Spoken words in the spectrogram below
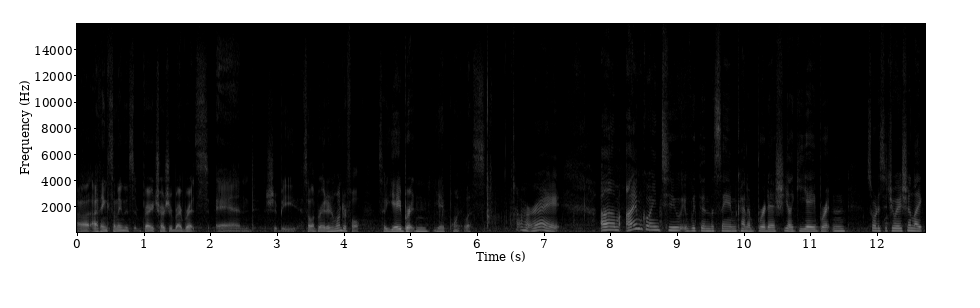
uh, I think something that's very treasured by Brits and should be celebrated and wonderful. So yay Britain, yay Pointless. All right. Um, I'm going to within the same kind of British, like yay Britain sort of situation. Like,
